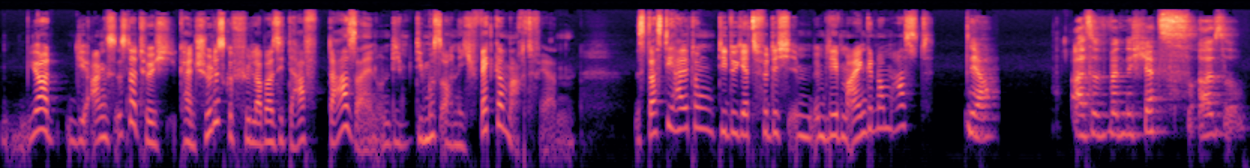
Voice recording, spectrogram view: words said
ja, die Angst ist natürlich kein schönes Gefühl, aber sie darf da sein und die, die muss auch nicht weggemacht werden. Ist das die Haltung, die du jetzt für dich im, im Leben eingenommen hast? Ja. Also wenn ich jetzt also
